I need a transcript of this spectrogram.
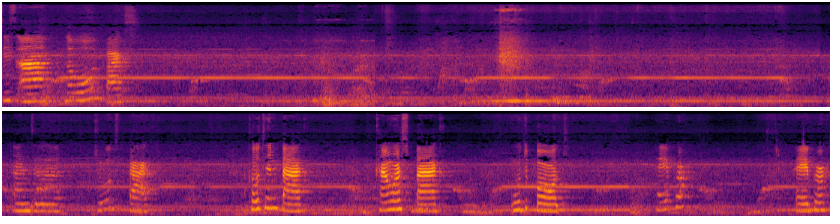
These are novel bags. And uh, jute bag, cotton bag, canvas bag, wood board, paper, paper,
